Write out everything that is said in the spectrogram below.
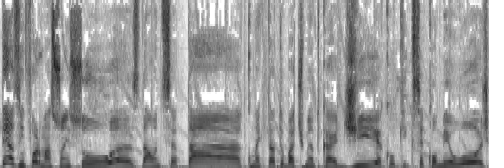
ter as informações suas, da onde você tá, como é que tá teu batimento cardíaco, o que que você comeu hoje,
